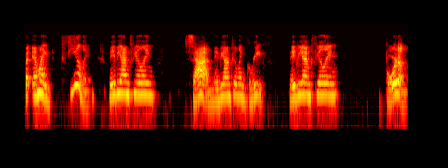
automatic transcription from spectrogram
but am i feeling maybe i'm feeling sad maybe i'm feeling grief maybe i'm feeling boredom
